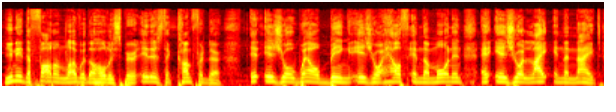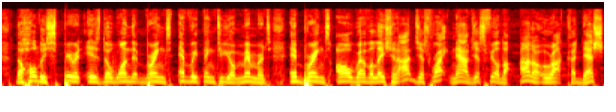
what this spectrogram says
You need to fall in love with the Holy Spirit. It is the comforter. It is your well being, it is your health in the morning, It is your light in the night. The Holy Spirit is the one that brings everything to your remembrance. It brings all revelation. I just right now just feel the honor, Ruach Kadesh,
